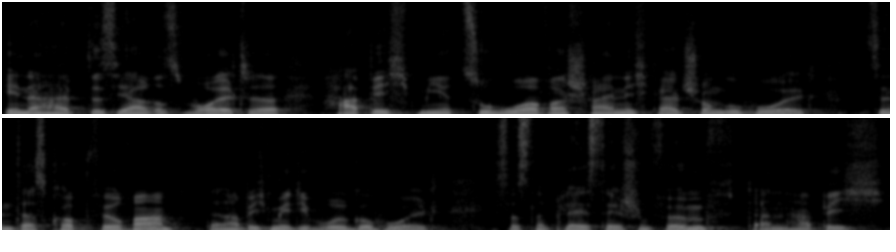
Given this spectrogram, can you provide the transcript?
innerhalb des Jahres wollte, habe ich mir zu hoher Wahrscheinlichkeit schon geholt. Sind das Kopfhörer? Dann habe ich mir die wohl geholt. Ist das eine PlayStation 5? Dann habe ich,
